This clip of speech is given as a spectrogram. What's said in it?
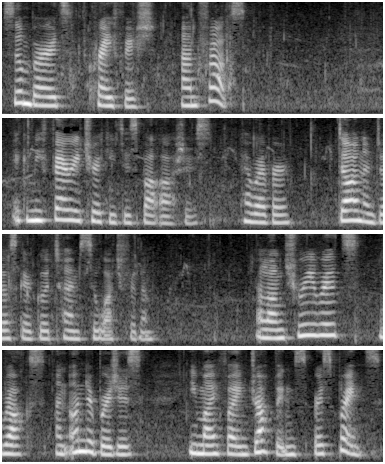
some birds, crayfish, and frogs. It can be very tricky to spot otters. However, dawn and dusk are good times to watch for them. Along tree roots, rocks, and under bridges, you might find droppings or spraints.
